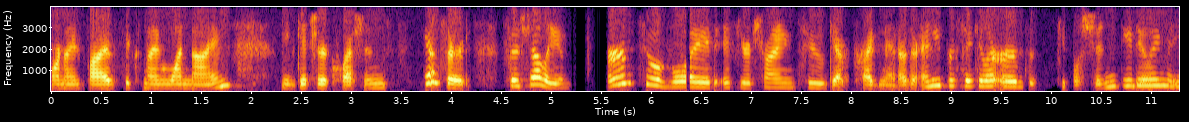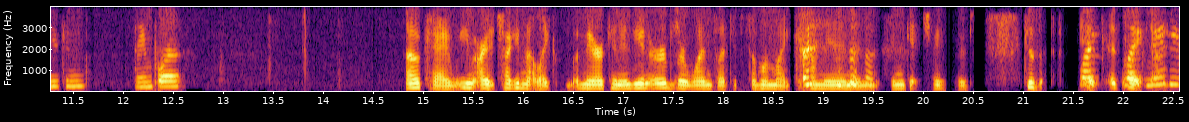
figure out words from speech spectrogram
818-495-6919. You can get your questions answered. So, Shelley, herbs to avoid if you're trying to get pregnant. Are there any particular herbs that people shouldn't be doing that you can name for us? Okay, you, are you talking about like American Indian herbs or ones like if someone might come in and, and get you? Because like it's like, like, maybe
